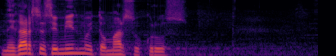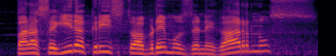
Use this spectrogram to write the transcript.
negarse a sí mismo y tomar su cruz. Para seguir a Cristo habremos de negarnos,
